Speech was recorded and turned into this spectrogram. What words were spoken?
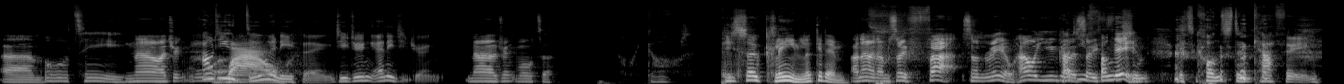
Um, or tea. no, I drink. Water. How do you Wow. do anything? Do you drink energy drink? No, I drink water. Oh my god. He's so clean. Look at him. I know, and I'm so fat. It's unreal. How are you How guys do you so function? thin? It's constant caffeine.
